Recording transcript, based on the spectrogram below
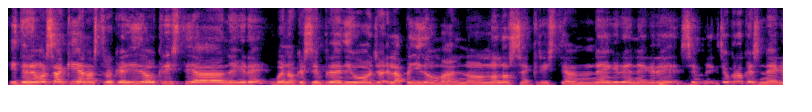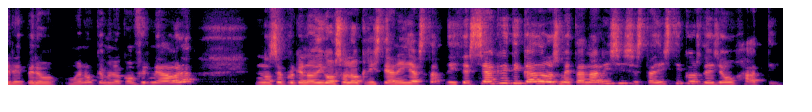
Y tenemos aquí a nuestro querido Cristian Negre, bueno, que siempre digo el apellido mal, no, no lo sé, Cristian Negre, Negre, yo creo que es Negre, pero bueno, que me lo confirme ahora no sé por qué no digo solo Cristian y ya está. Dice, se han criticado los metaanálisis estadísticos de John Hattie.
